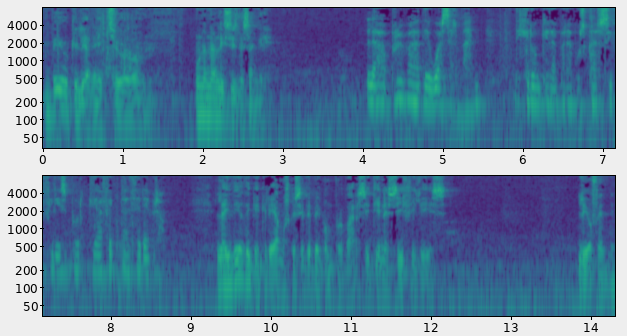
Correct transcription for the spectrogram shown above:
Veo que le han hecho un análisis de sangre. La prueba de Wasserman dijeron que era para buscar sífilis porque afecta al cerebro. La idea de que creamos que se debe comprobar si tiene sífilis le ofende.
